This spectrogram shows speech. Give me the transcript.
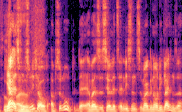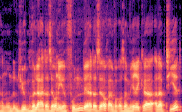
So, ja, es also funktioniert ja auch, absolut. Aber es ist ja letztendlich sind es immer genau die gleichen Sachen. Und, und Jürgen Höller hat das ja auch nicht erfunden, der hat das ja auch einfach aus Amerika adaptiert.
